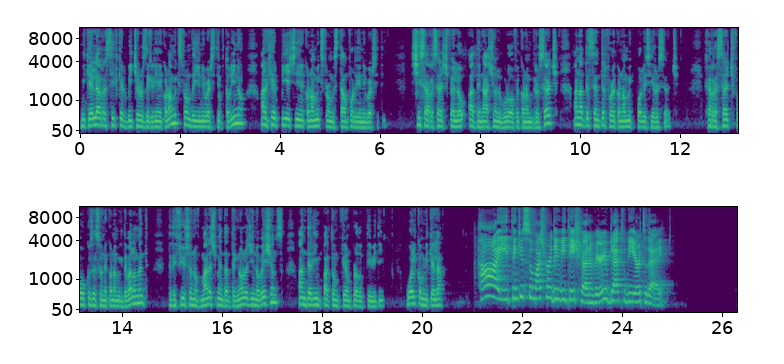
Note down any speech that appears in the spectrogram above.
Michela received her bachelor's degree in economics from the University of Torino and her PhD in economics from Stanford University. She's a research fellow at the National Bureau of Economic Research and at the Center for Economic Policy Research. Her research focuses on economic development, the diffusion of management and technology innovations, and their impact on firm productivity. Welcome, Michela. Hi, thank you so much for the invitation. I'm very glad to be here today.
